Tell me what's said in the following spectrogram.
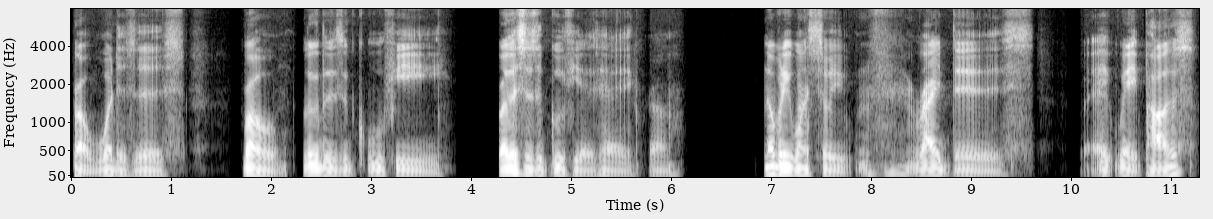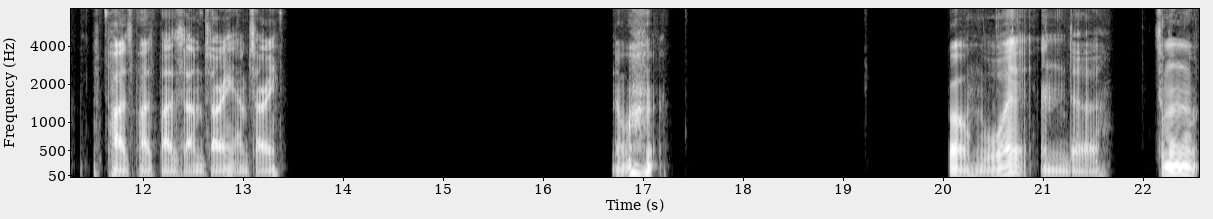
Bro, what is this? Bro, look at this goofy. Bro, this is a goofy as heck, bro. Nobody wants to ride this. Wait, wait, pause. Pause, pause, pause. I'm sorry. I'm sorry. No. Bro, what in the... Someone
